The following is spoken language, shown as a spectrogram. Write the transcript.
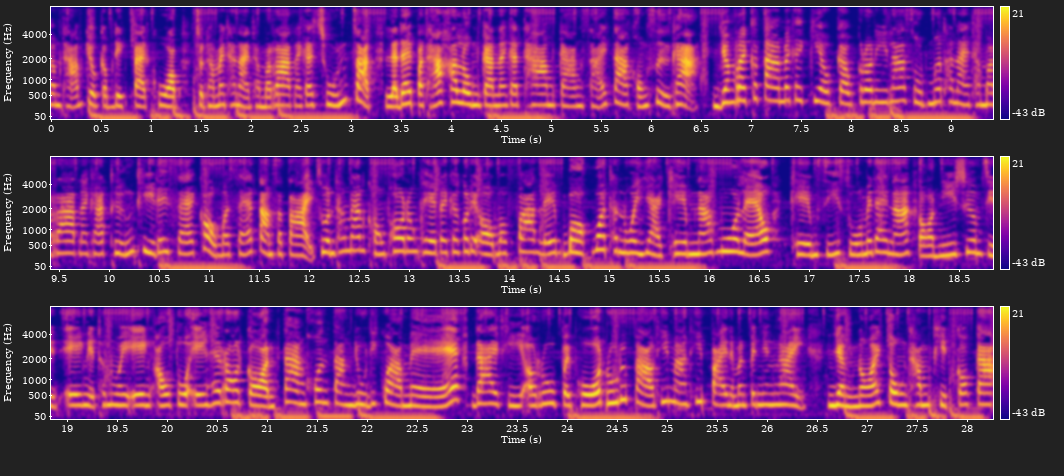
คำถามเกี่ยวกับเด็ก 8 ขวบจนทำให้ทนายธรรมราชนะคะฉุนจัด และได้ปะทะคารมกันนะคะท่ามกลางสายตาของสื่อค่ะ อย่างไรก็ตามนะคะเกี่ยวกับกรณีล่าสุดเมื่อทนายธรรมราชนะคะ ถึงทีได้แซะก็ออกมาแซะตามสไตล์ ส่วนทางด้านของพ่อน้องเพชรนะคะก็ได้ออกมาฟาดเล็บบอกว่าทนวยอย่าเค็มนะมั่วแล้วเค็มสีสัวไม่ได้นะ ตอนนี้เชื่อมจิตเองเนี่ยทนวยเองเอาตัวเองให้รอดก่อน ต่างคนต่างอยู่ดีกว่าแหมได้ทีเอารูปไปโพสต์รู้หรือเปล่าที่มาที่ไปเนี่ยมันเป็นยังไง อย่างน้อยตรงทำผิดก็กล้า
